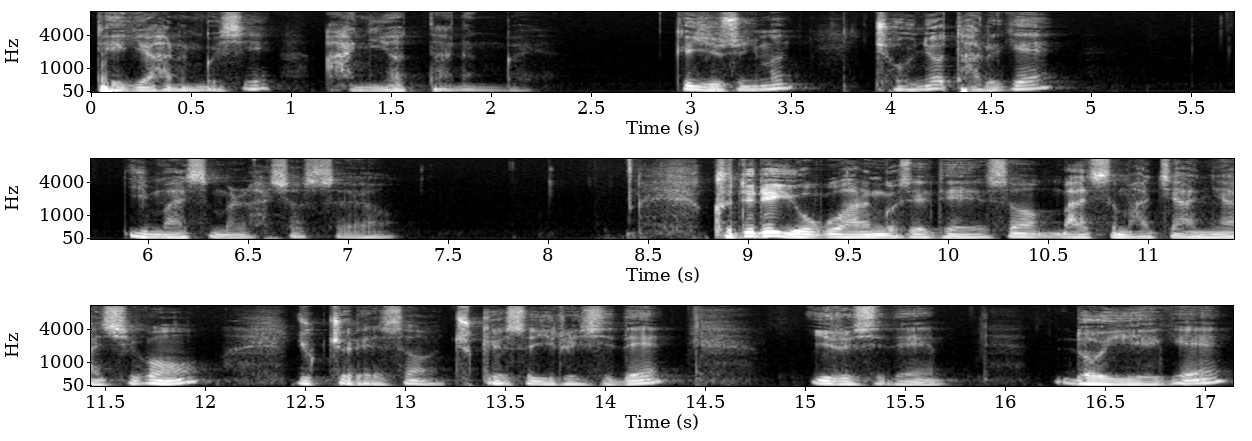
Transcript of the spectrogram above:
되게 하는 것이 아니었다는 거예요. 그 예수님은 전혀 다르게 이 말씀을 하셨어요. 그들의 요구하는 것에 대해서 말씀하지 아니하시고 6절에서 주께서 이르시되 이르시되 너희에게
